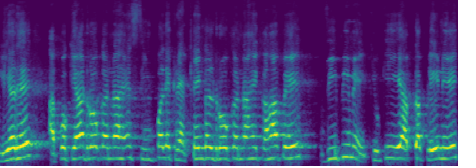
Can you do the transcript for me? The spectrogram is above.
क्लियर है? आपको क्या ड्रॉ करना है? सिंपल एक रेक्टेंगल ड्रॉ करना है। कहाँ पे? वीपी में। क्योंकि ये आपका प्लेन है,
